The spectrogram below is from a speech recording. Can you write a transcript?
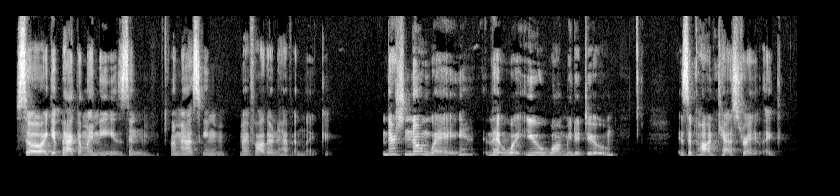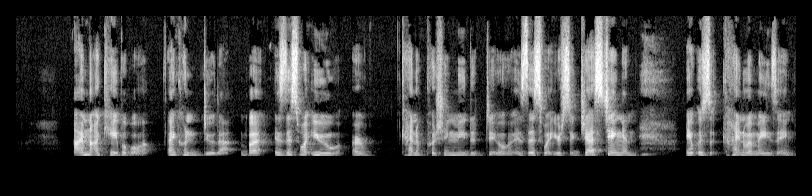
So I get back on my knees and I'm asking my Father in heaven, like, there's no way that what you want me to do is a podcast, right? Like, I'm not capable. I couldn't do that. But is this what you are kind of pushing me to do? Is this what you're suggesting? And it was kind of amazing.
